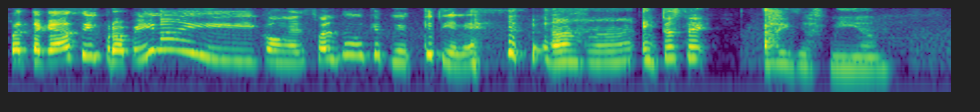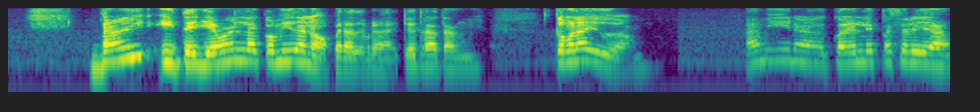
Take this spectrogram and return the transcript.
pues te quedas sin propina y con el sueldo que, que tienes. Ajá, entonces, ay, Dios mío. Van y te llevan la comida, no, espérate, espérate, te tratan. ¿Cómo la ayudan? Ah, mira, ¿cuál es la especialidad?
